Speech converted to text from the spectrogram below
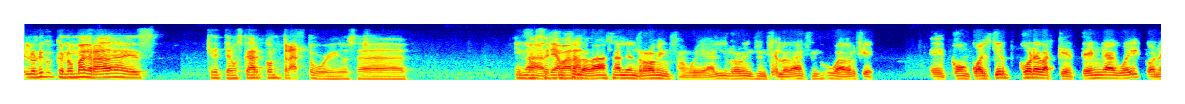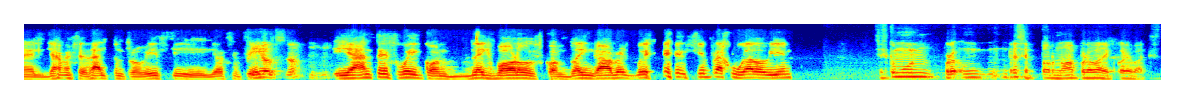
lo único que no me agrada es que le tenemos que dar contrato, güey. O sea, y no sería sí se lo barato. das a Allen Robinson, güey. Allen Robinson se lo da, es un jugador que eh, con cualquier coreback que tenga, güey, con el llámese Dalton Trubisky y Justin Fields, Fields, ¿no? Y antes, güey, con Blake Bortles, con Blaine Gabbert, güey, siempre ha jugado bien. Es como un, pro- un receptor, ¿no? A prueba de corebacks.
